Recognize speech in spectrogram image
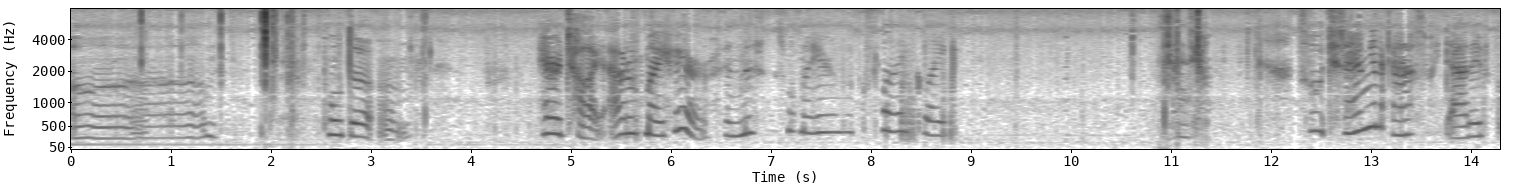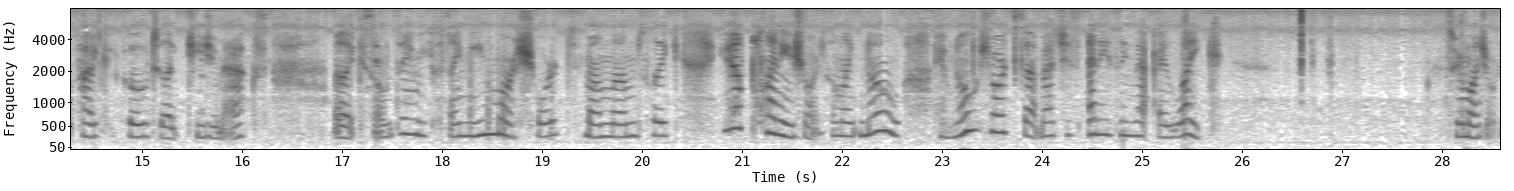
um, pulled the, um, hair tie out of my hair, and this is what my hair looks like, like, yeah. So today I'm gonna ask my dad if I could go to like TJ Maxx or like something because I need more shorts. My mom's like, you have plenty of shorts. I'm like, no, I have no shorts that matches anything that I like. So my shorts.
